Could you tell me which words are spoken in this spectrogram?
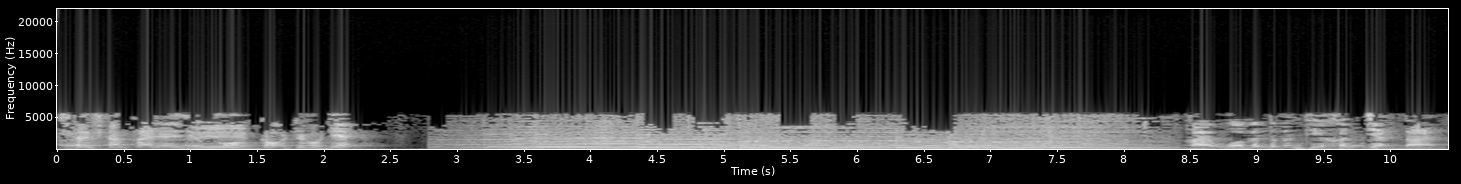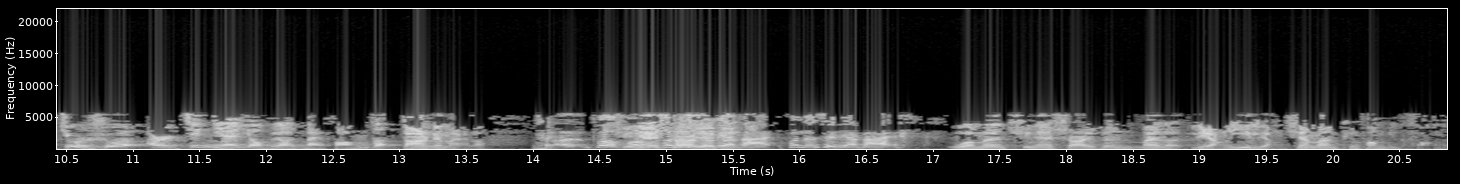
天天三人行，广告之后见。嗨，我问的问题很简单，就是说二今年要不要买房子？当然得买了。呃，不不，不能随便买，不能随便买。我们去年十二月份卖了两亿两千万平方米的房子，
